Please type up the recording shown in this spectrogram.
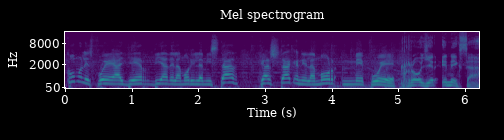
¿cómo les fue ayer, Día del Amor y la Amistad? Hashtag en el amor me fue. Roger Enexa.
